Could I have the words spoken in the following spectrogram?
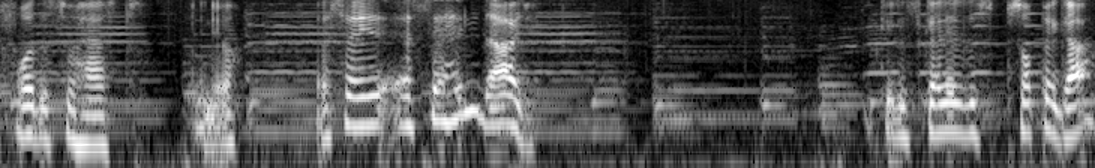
Foda-se o resto, entendeu? Essa é, essa é a realidade. Que eles querem eles só pegar,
